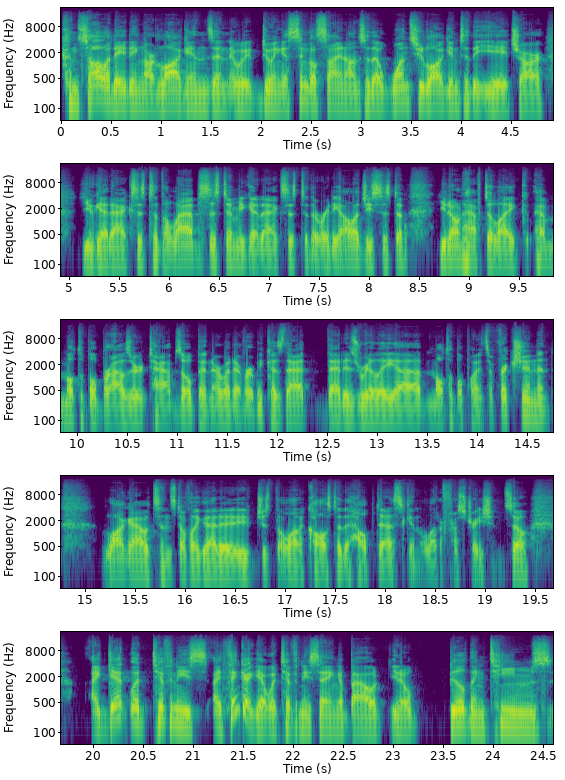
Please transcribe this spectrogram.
consolidating our logins and doing a single sign on so that once you log into the EHR, you get access to the lab system, you get access to the radiology system. You don't have to like have multiple browser tabs open or whatever because that that is really uh, multiple points of friction and logouts and stuff like that. It, just a lot of calls to the help desk and a lot of frustration. So I get what Tiffany's. I think I get what Tiffany's saying about you know building teams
